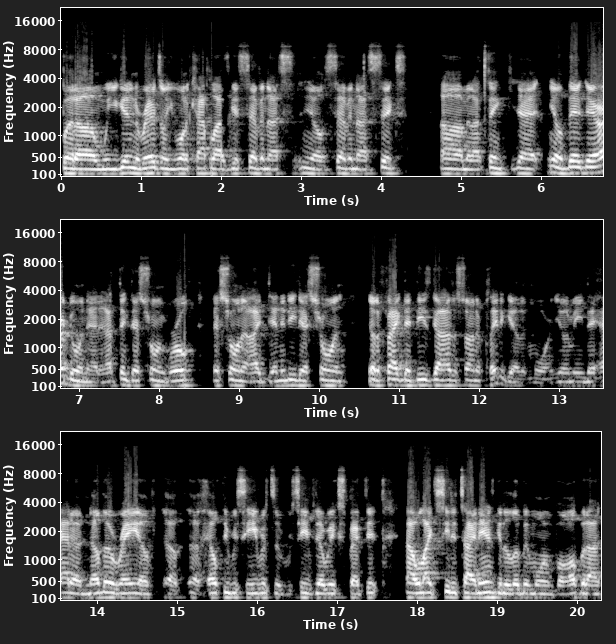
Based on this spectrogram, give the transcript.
But um, when you get in the red zone, you want to capitalize, get seven, not you know, seven, not six. Um, and I think that you know they they are doing that, and I think that's showing growth. That's showing an identity. That's showing you know the fact that these guys are starting to play together more. You know what I mean? They had another array of, of, of healthy receivers, the receivers that we expected. I would like to see the tight ends get a little bit more involved, but I right.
